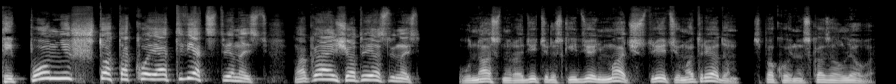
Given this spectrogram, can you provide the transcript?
«Ты помнишь, что такое ответственность?» «Какая еще ответственность?» «У нас на родительский день матч с третьим отрядом», — спокойно сказал Лева.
